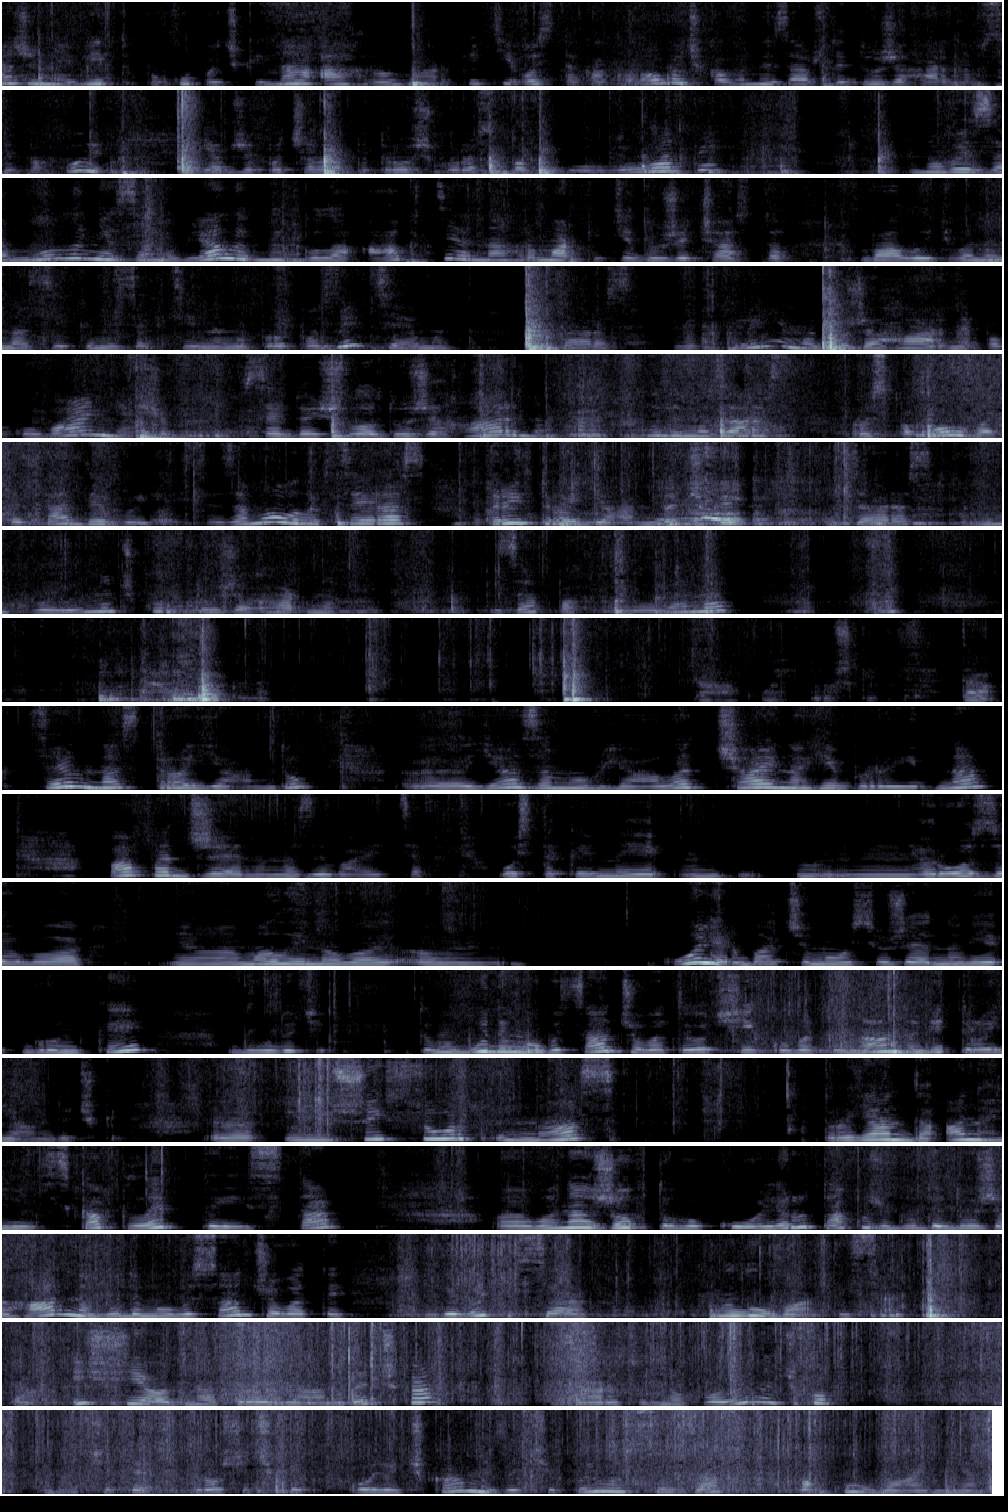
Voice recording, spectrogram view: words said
враження від покупочки на агромаркеті. Ось така коробочка, вони завжди дуже гарно все пакують. Я вже почала потрошку розпаковувати. Нове замовлення замовляли, в них була акція. На агромаркеті дуже часто балують вони нас якимись акційними пропозиціями. Зараз відкриємо дуже гарне пакування, щоб все дійшло дуже гарно. Будемо розпаковувати та дивитися. Замовили в цей раз три трояндочки. Зараз одну хвилиночку, дуже гарно запаковано. Так. Ой, трошки. Так, це в нас троянду. Е, Я замовляла чайно-гібридна. Папа Джена називається. Ось такий в неї розово-малиновий ем, колір. Бачимо, ось уже нові бруньки будуть. Тому будемо висаджувати, очікувати на нові трояндочки. Е, Інший сорт у нас троянда англійська, плетиста. Е, Вона жовтого кольору, також буде дуже гарно, будемо висаджувати, дивитися, милуватися. Так, і ще одна трояндочка. Зараз одну хвилиночку. Бачите, трошечки колючками зачепилося за пакування.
